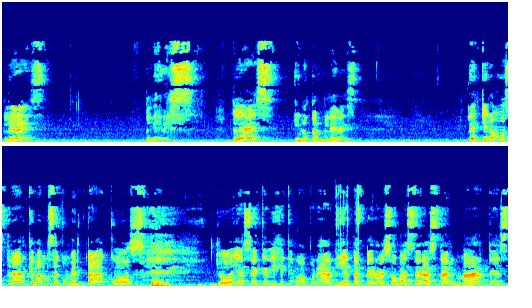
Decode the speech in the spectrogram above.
Plebes. Plebes. Plebes y no tan plebes. Les quiero mostrar que vamos a comer tacos. Yo ya sé que dije que me voy a poner a dieta, pero eso va a ser hasta el martes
